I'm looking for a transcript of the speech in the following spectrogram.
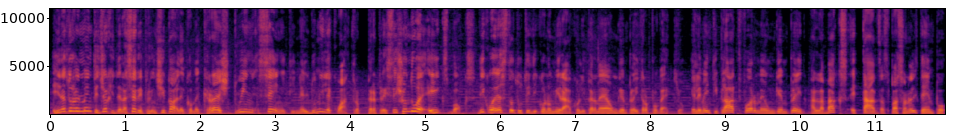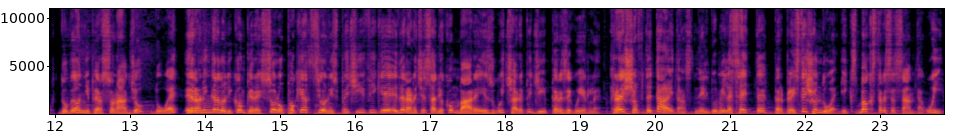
E naturalmente giochi della serie principale come Crash Twin Sanity nel 2004 per PlayStation 2 e Xbox. Di questo tutti dicono miracoli, per me è un gameplay troppo vecchio. Elementi platform e un gameplay alla Bugs e Tazza spasso nel tempo dove ogni personaggio, due, erano in grado di compiere solo poche azioni specifiche ed era necessario combare e switchare PG per eseguirle. Crash of the Titans nel 2007 per PlayStation 2, Xbox 360, Wii,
